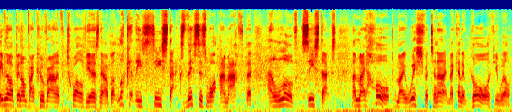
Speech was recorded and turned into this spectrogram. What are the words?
even though I've been on Vancouver Island for 12 years now. But look at these sea stacks. This is what I'm after. I love sea stacks. And my hope, my wish for tonight, my kind of goal, if you will,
